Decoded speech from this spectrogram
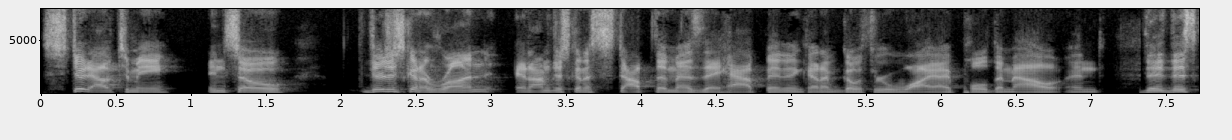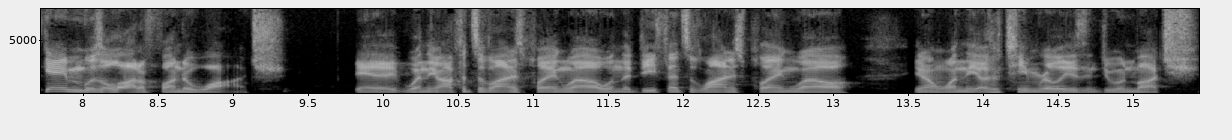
stood out to me, and so they're just going to run and I'm just going to stop them as they happen and kind of go through why I pulled them out. And th- this game was a lot of fun to watch. It, when the offensive line is playing well, when the defensive line is playing well, you know, when the other team really isn't doing much,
